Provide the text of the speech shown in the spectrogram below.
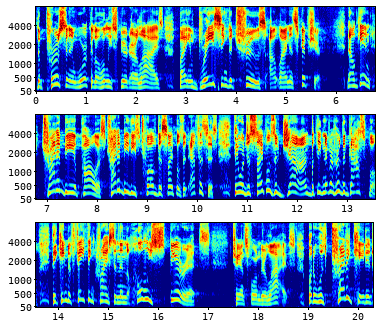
the person and work of the Holy Spirit in our lives by embracing the truths outlined in Scripture. Now, again, try to be Apollos. Try to be these 12 disciples at Ephesus. They were disciples of John, but they never heard the gospel. They came to faith in Christ, and then the Holy Spirit transformed their lives. But it was predicated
